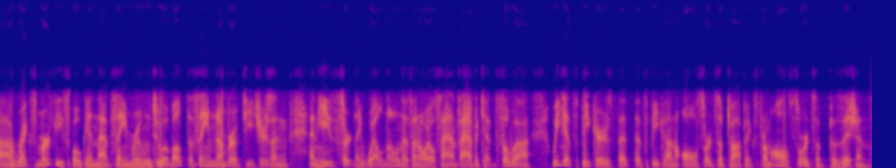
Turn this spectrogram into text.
uh, Rex Murphy spoke in that same room to about the same number of teachers, and and he's certainly well known as an oil sands advocate. So uh, we get speakers that that speak on all sorts of topics from all sorts of positions.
